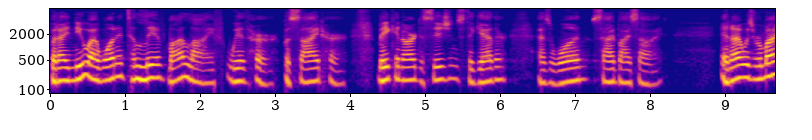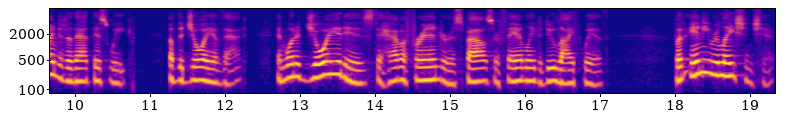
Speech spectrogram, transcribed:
but I knew I wanted to live my life with her, beside her, making our decisions together as one, side by side. And I was reminded of that this week, of the joy of that, and what a joy it is to have a friend or a spouse or family to do life with. But any relationship,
